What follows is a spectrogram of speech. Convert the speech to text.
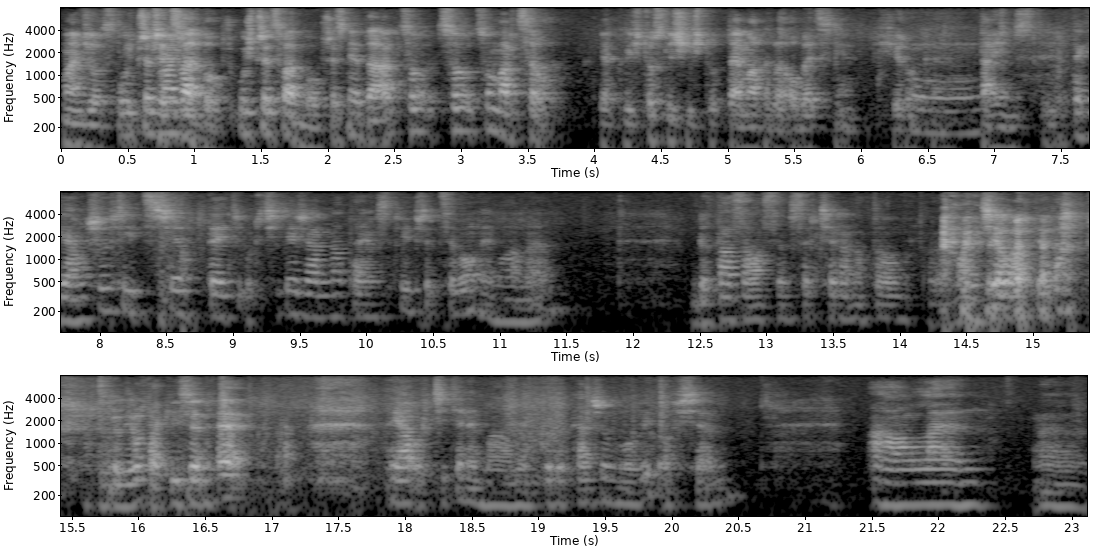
manželstvím, už před, před svatbou. Už před svatbou, přesně tak. Co, co, co Marcela? Jak když to slyšíš, to téma takhle obecně, široké, mm, tajemství? Tak já můžu říct, že teď určitě žádná tajemství před sebou nemáme. Dotázala jsem se včera na to manžela, teda tvrdil taky, že ne. Já určitě nemám, jako dokážu mluvit o všem, ale eh,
